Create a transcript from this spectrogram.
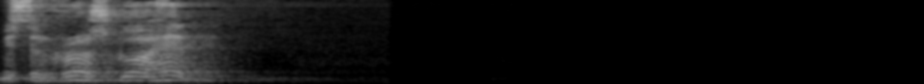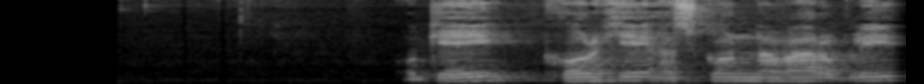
Mr. Cros, go ahead. Okay, Jorge Azcón Navarro, please.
